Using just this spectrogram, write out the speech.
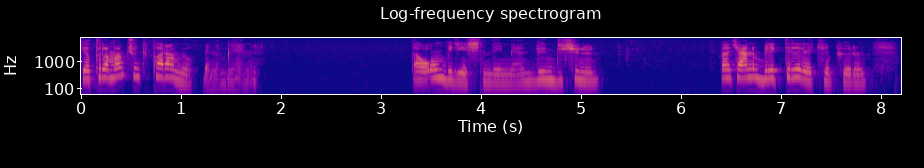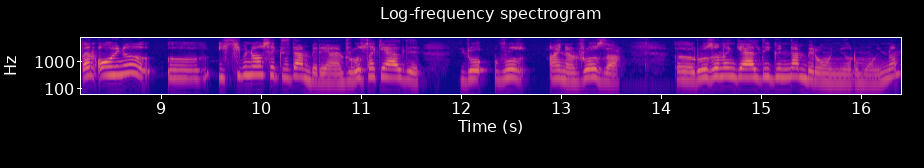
yatıramam çünkü param yok benim yani. Daha 11 yaşındayım yani. Dün düşünün. Ben kendim biriktirerek yapıyorum. Ben oyunu ıı, 2018'den beri yani Rosa geldi. Ro, Ro, aynen Rosa. Ee, Rosa'nın geldiği günden beri oynuyorum oyunu.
